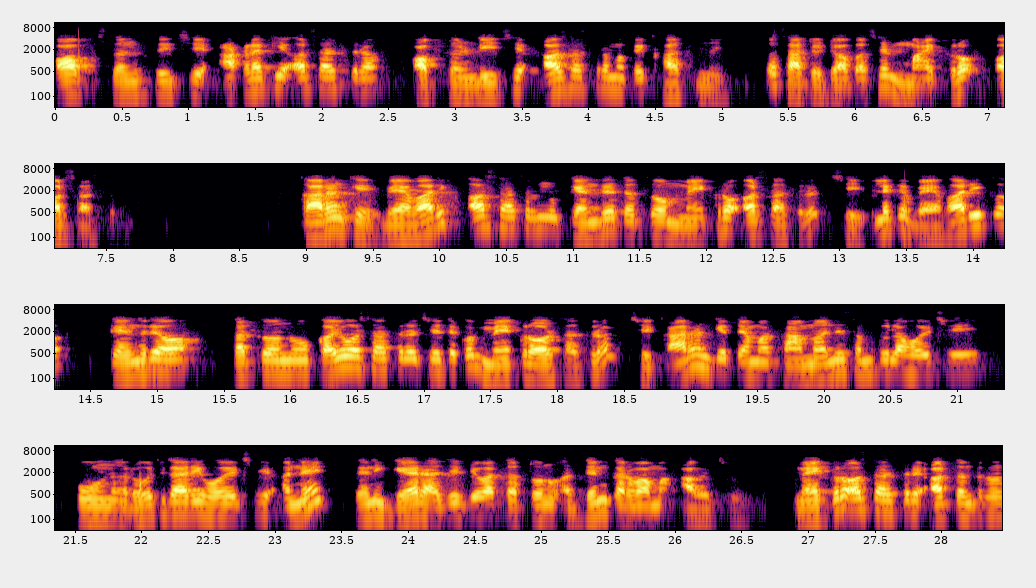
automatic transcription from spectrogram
ઓપ્શન સી છે આંકડાકીય અર્થશાસ્ત્ર. ઓપ્શન ડી છે અર્થશાસ્ત્રમાં કંઈ ખાસ નહીં. તો સાચો જવાબ હશે માઇક્રો અર્થશાસ્ત્ર. કારણ કે વ્યવહારિક અર્થશાસ્ત્રનું કેન્દ્રીય તત્વ મેક્રો અર્થશાસ્ત્ર છે. એટલે કે વ્યવહારિક કેન્દ્રીય તત્વનું કયું અર્થશાસ્ત્ર છે તે કોઈ મેક્રો અર્થશાસ્ત્ર છે. કારણ કે તેમાં સામાન્ય સમતુલા હોય છે, પૂર્ણ રોજગારી હોય છે અને તેની ગેરહાજરી જેવા તત્વોનું અધ્યયન કરવામાં આવે છે. મેક્રો અર્થશાસ્ત્ર અર્થતંત્રના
